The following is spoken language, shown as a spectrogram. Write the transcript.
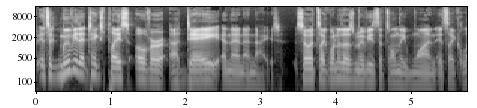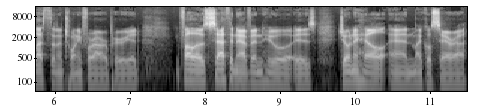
it's a movie that takes place over a day and then a night. So it's like one of those movies that's only one, it's like less than a 24 hour period. Follows Seth and Evan, who is Jonah Hill and Michael Cera,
